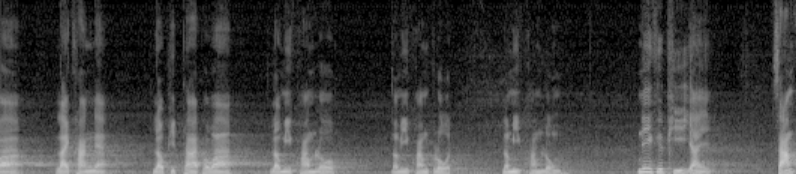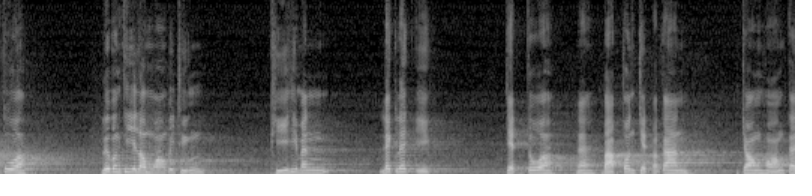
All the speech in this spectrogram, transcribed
ว่าหลายครั้งเนี่ยเราผิดพลาดเพราะว่าเรามีความโลภเรามีความโกรธ เรามีความหลง นี่คือผีใหญ่สามตัว หรือบางทีเรามองไปถึงผีที่มันเล็กๆอีกเจ็ดตัว นะบาปต้นเจ็ดประการจองหองแต่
